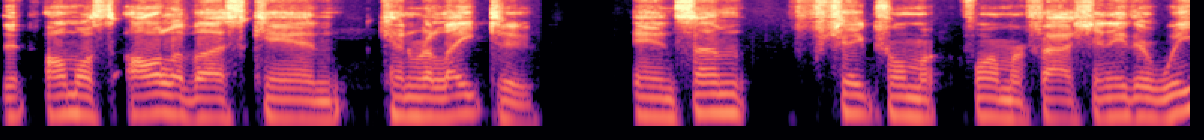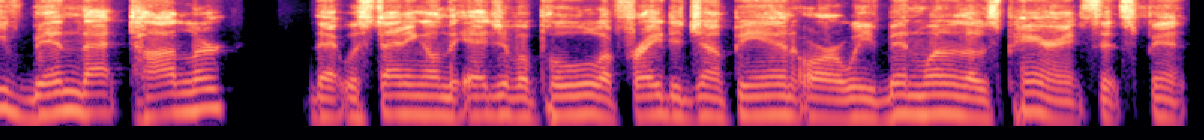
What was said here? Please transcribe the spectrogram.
that almost all of us can can relate to in some shape, form, form or fashion. Either we've been that toddler that was standing on the edge of a pool, afraid to jump in, or we've been one of those parents that spent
